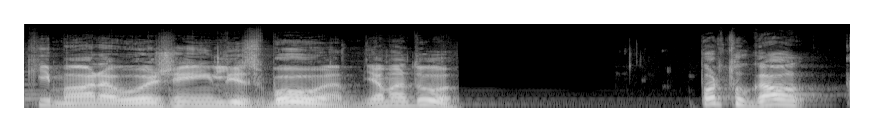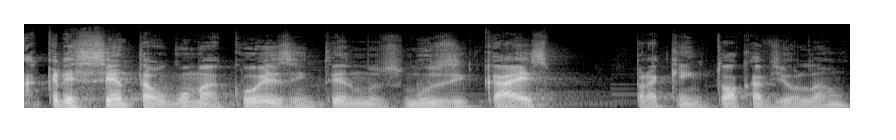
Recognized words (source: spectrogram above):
que mora hoje em Lisboa. Yamandu, Portugal acrescenta alguma coisa em termos musicais para quem toca violão?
